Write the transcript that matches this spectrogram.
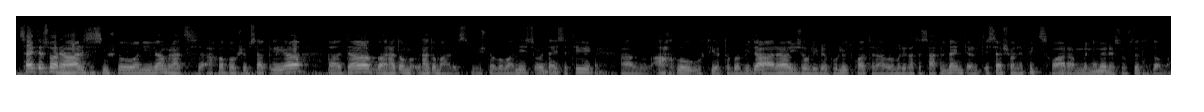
საინტერესოა რა არის ის მნიშვნელოვანი რამ, რაც ახლა ბავშვებს აკლია და რატომ რატომ არის მნიშვნელოვანი სწორედ აი ესეთი ახლო ურთიერთობები და არა იზოლირებული, თქვათ რა, რომელიღაცა სახლი და ინტერნეტის საშუალებით სხვა რომელიმე რესურსზე წვდომა.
